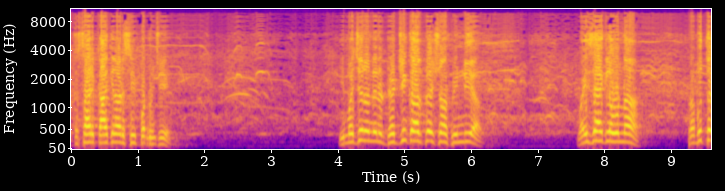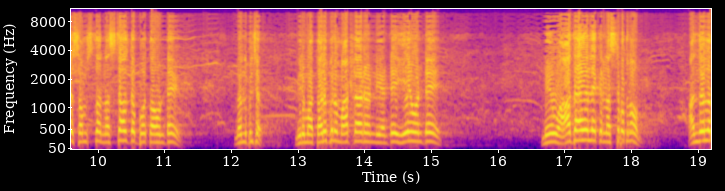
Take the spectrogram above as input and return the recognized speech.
ఒకసారి కాకినాడ సీపోర్ట్ నుంచి. ఈ మధ్యన నేను డ్రెడ్జింగ్ కార్పొరేషన్ ఆఫ్ ఇండియా వైజాగ్లో ఉన్న ప్రభుత్వ సంస్థ నష్టాలతో పోతా ఉంటే నన్ను పిలిచారు. మీరు మా తరపున మాట్లాడండి అంటే ఏమంటే మేము ఆదాయం లేక నష్టపోతున్నాం. అందువల్ల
